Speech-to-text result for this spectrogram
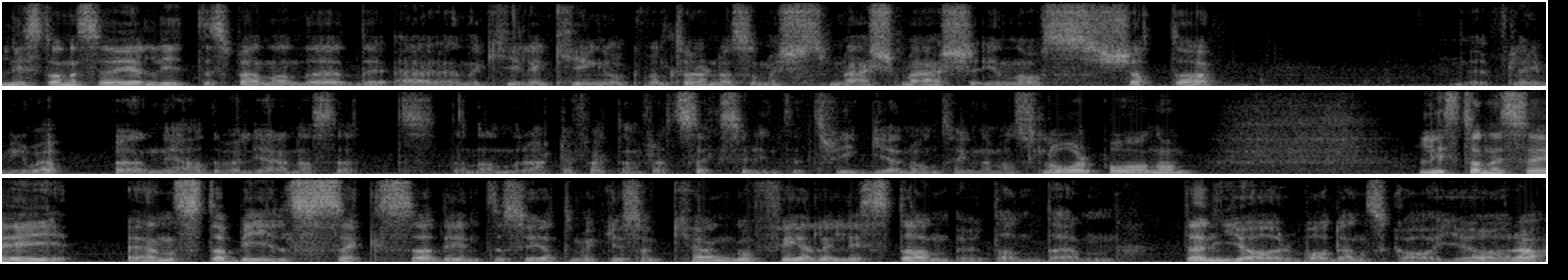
Listan i sig är lite spännande. Det är en Killing King och Volturna som är smash smash in oss kötta. Det är Flaming Weapon. Jag hade väl gärna sett den andra artefakten för att sexer inte triggar någonting när man slår på honom. Listan i sig en stabil sexa. Det är inte så jättemycket som kan gå fel i listan utan den, den gör vad den ska göra.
